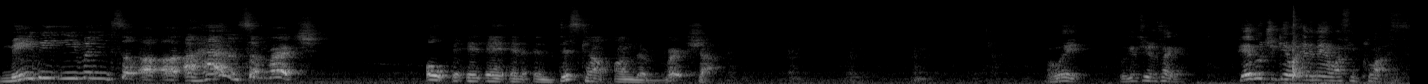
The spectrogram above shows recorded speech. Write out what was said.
maybe even some a, a, a hat and some merch oh and, and, and, and discount on the merch shop But wait, we'll get to you in a second. Here's what you get with Anime NYC Plus.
